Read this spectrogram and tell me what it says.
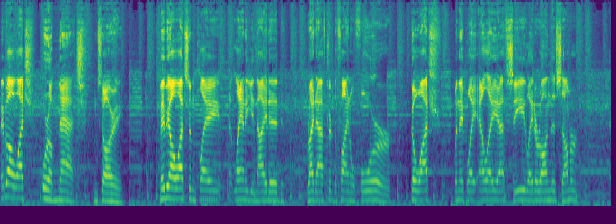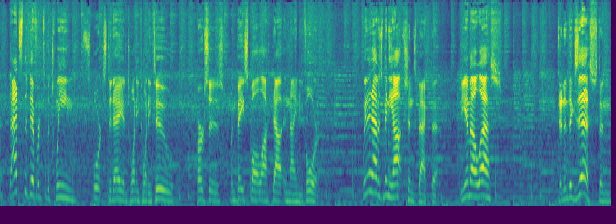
Maybe I'll watch, or a match. I'm sorry. Maybe I'll watch them play Atlanta United right after the Final Four, or go watch when they play LAFC later on this summer. That's the difference between sports today in 2022 versus when baseball locked out in 94. We didn't have as many options back then. The MLS didn't exist, and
